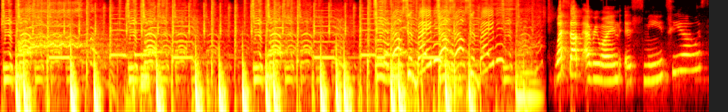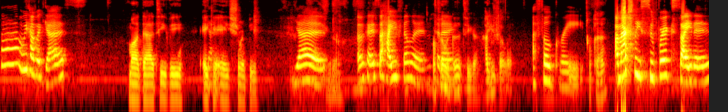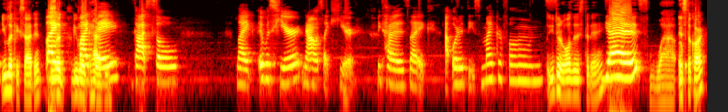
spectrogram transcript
To your top. To your top. To your top. To your Bouncing, baby. Bouncing, baby. What's up, everyone? It's me, Tia. What's up? We have a guest. My Dad TV, aka Shrimpy. Yes. You Okay, so how you feeling I'm feeling good, Tia. How you feeling? I feel great. Okay. I'm actually super excited. You look excited. like you look, you my day got so like it was here. Now it's like here because like I ordered these microphones. You did all this today? Yes. Wow. Instacart?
